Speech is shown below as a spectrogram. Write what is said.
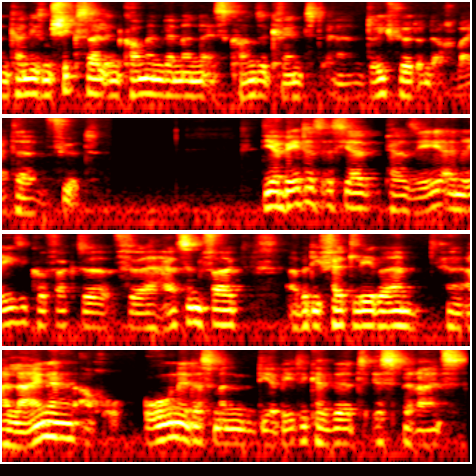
man kann diesem Schicksal entkommen, wenn man es konsequent äh, durchführt und auch weiterführt. Diabetes ist ja per se ein Risikofaktor für Herzinfarkt, aber die Fettleber äh, alleine, auch ohne dass man Diabetiker wird, ist bereits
